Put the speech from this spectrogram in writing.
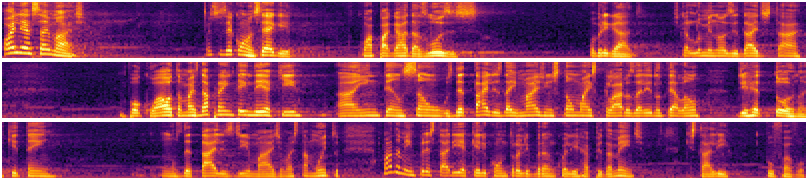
Olha essa imagem. Se você consegue, com o apagar das luzes, obrigado. Acho que a luminosidade está um pouco alta, mas dá para entender aqui a intenção, os detalhes da imagem estão mais claros ali no telão de retorno. Aqui tem uns detalhes de imagem, mas está muito. Amada, me emprestaria aquele controle branco ali rapidamente? Que está ali, por favor.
